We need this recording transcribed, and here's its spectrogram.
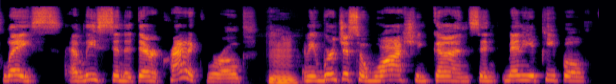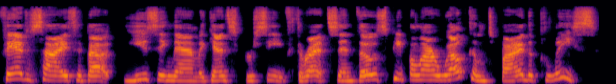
place, at least in the democratic world. Hmm. I mean, we're just awash in guns, and many people fantasize about using them against perceived threats. And those people are welcomed by the police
